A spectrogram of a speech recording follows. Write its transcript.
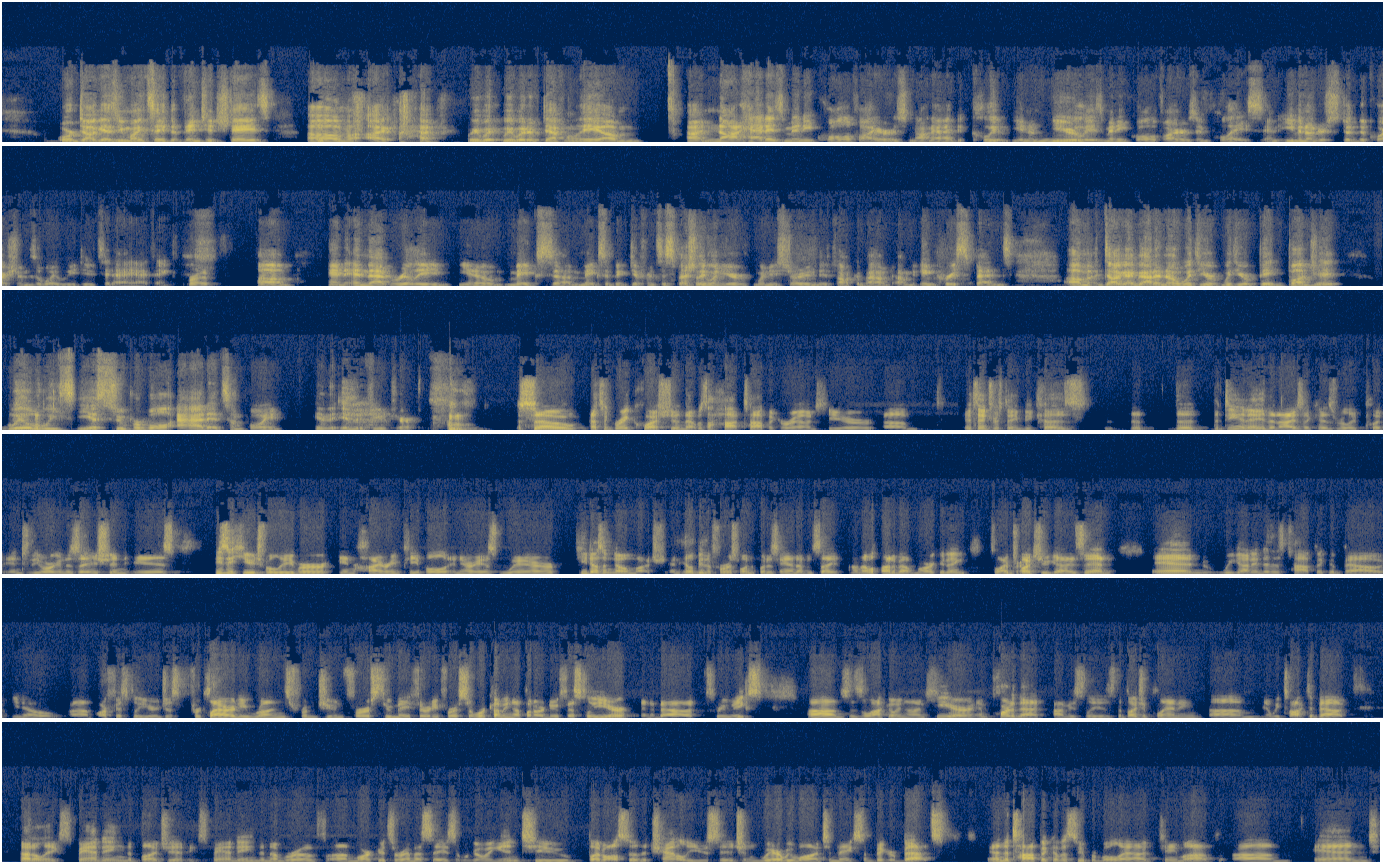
or Doug, as you might say, the vintage days. Um, I we would we would have definitely um, uh, not had as many qualifiers, not had clear, you know, nearly as many qualifiers in place, and even understood the questions the way we do today. I think. Right. Um, and and that really you know makes uh, makes a big difference, especially when you're when you're starting to talk about um, increased spends. Um, Doug, I've got to know with your with your big budget, will we see a Super Bowl ad at some point in the in the future? So that's a great question. That was a hot topic around here. Um, it's interesting because the, the the DNA that Isaac has really put into the organization is he's a huge believer in hiring people in areas where he doesn't know much, and he'll be the first one to put his hand up and say, "I don't know a lot about marketing, so I brought you guys in." And we got into this topic about, you know, um, our fiscal year, just for clarity, runs from June 1st through May 31st. So we're coming up on our new fiscal year in about three weeks. Um, so there's a lot going on here. And part of that, obviously, is the budget planning. Um, and we talked about not only expanding the budget, expanding the number of uh, markets or MSAs that we're going into, but also the channel usage and where we want to make some bigger bets. And the topic of a Super Bowl ad came up. Um, and,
